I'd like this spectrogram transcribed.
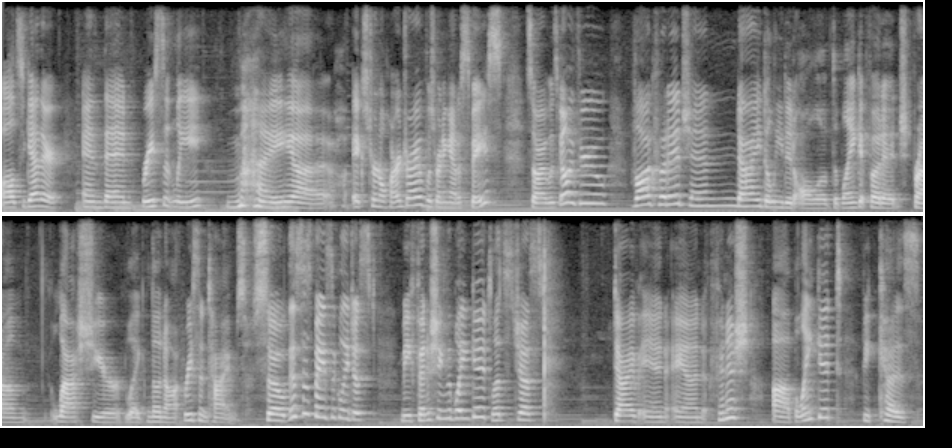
all together. And then recently my uh, external hard drive was running out of space. So I was going through vlog footage and I deleted all of the blanket footage from last year, like the not recent times. So this is basically just me finishing the blanket. Let's just dive in and finish a blanket because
